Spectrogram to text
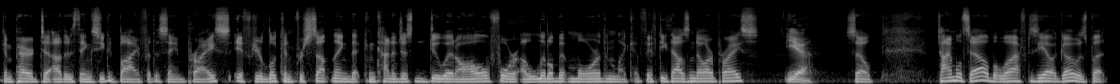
Compared to other things you could buy for the same price, if you're looking for something that can kind of just do it all for a little bit more than like a fifty thousand dollar price, Yeah. so time will tell, but we'll have to see how it goes. But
